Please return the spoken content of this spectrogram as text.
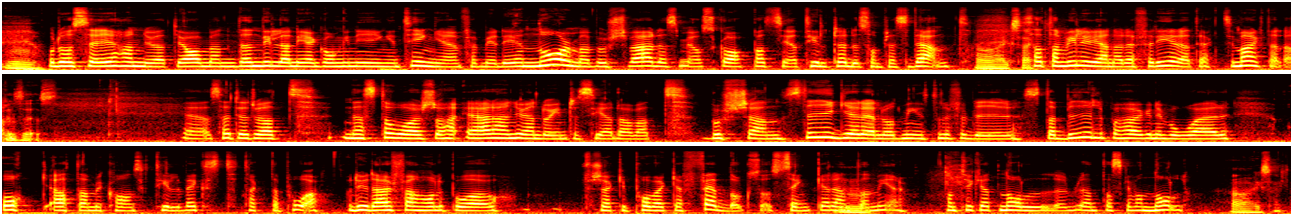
Mm. Och då säger han ju att ja, men den lilla nedgången är ingenting jämfört med det enorma börsvärde som jag har skapat sedan jag tillträdde som president. Ja, så att han vill ju gärna referera till aktiemarknaden. Precis. Eh, så att jag tror att nästa år så är han ju ändå intresserad av att börsen stiger eller åtminstone förblir stabil på höga nivåer och att amerikansk tillväxt taktar på. Och det är därför han håller på försöker påverka Fed också, sänka räntan mm. mer. Han tycker att nollräntan ska vara noll. Ja exakt.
